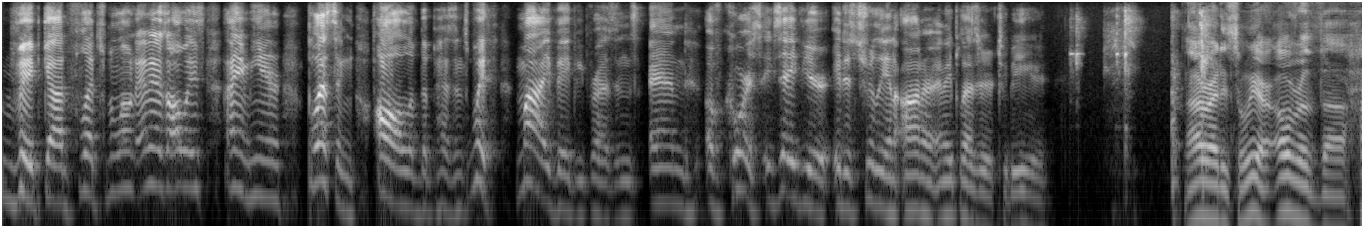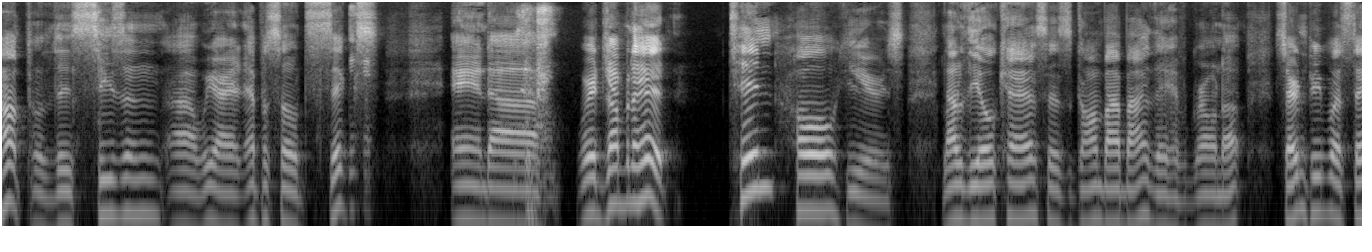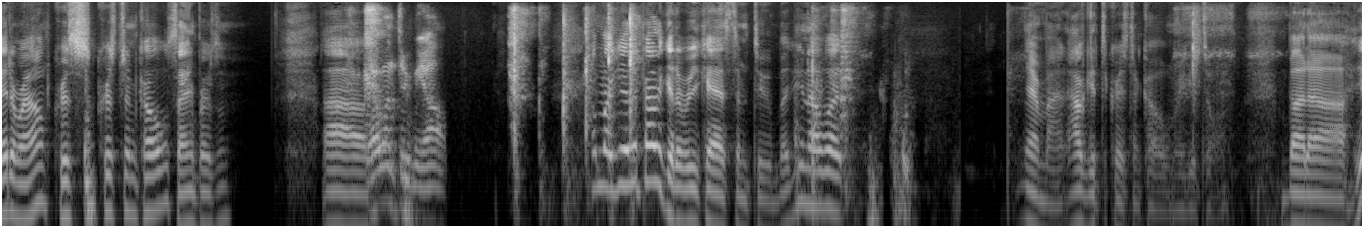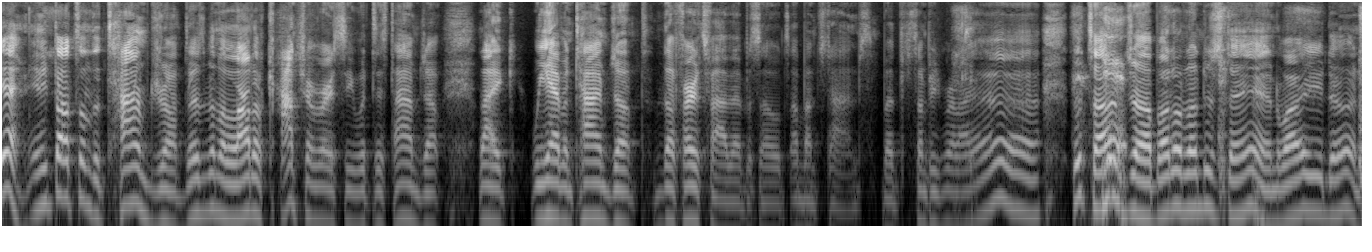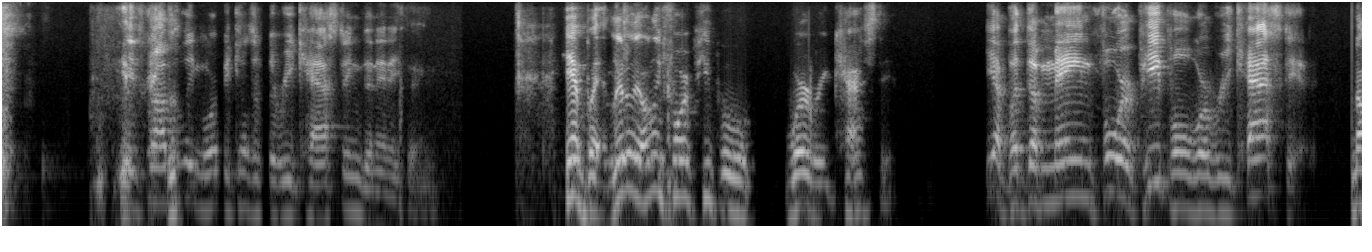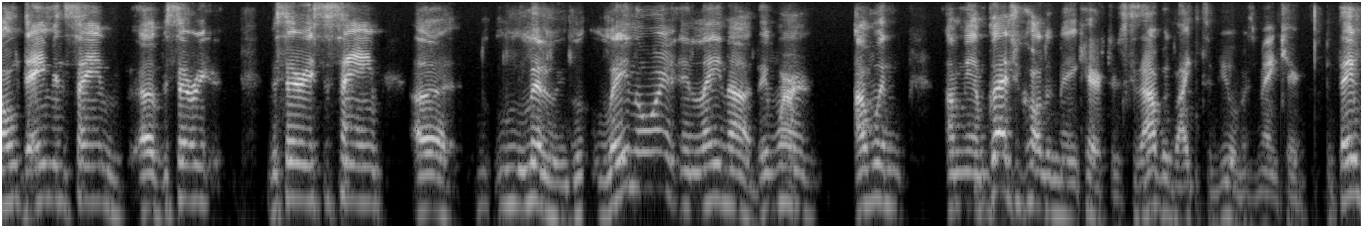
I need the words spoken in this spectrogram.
Vape God Fletch Malone, and as always, I am here blessing all of the peasants with my vapey presence. And of course, Xavier, it is truly an honor and a pleasure to be here. Alrighty, so we are over the hump of this season. Uh, we are at episode six, and uh, we're jumping ahead. 10 whole years. A lot of the old cast has gone bye bye. They have grown up. Certain people have stayed around. Chris Christian Cole, same person. Uh, that one threw me off. I'm like, yeah, they probably could have recast him too, but you know what? Never mind. I'll get to Criston Cole when we get to him. But uh, yeah, any thoughts on the time jump? There's been a lot of controversy with this time jump. Like we haven't time jumped the first five episodes a bunch of times, but some people are like, ah, the time yeah. jump. I don't understand. Why are you doing it? It's probably more because of the recasting than anything. Yeah, but literally only four people were recasted. Yeah, but the main four people were recasted. No, Daemon same, uh Viserys, Viserys the same. Uh literally Laenor and Laena, they weren't I wouldn't I mean, I'm glad you called them main characters because I would like to view them as main characters. But they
